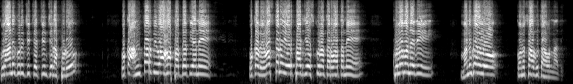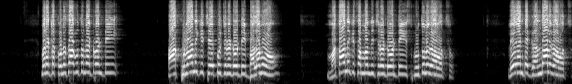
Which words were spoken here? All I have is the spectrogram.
కులాన్ని గురించి చర్చించినప్పుడు ఒక అంతర్వివాహ పద్ధతి అనే ఒక వ్యవస్థను ఏర్పాటు చేసుకున్న తర్వాతనే కులం అనేది మనుగడలో కొనసాగుతూ ఉన్నది. మరి అట్లా కొనసాగుతున్నటువంటి ఆ కులానికి చేకూర్చున్నటువంటి బలము మతానికి సంబంధించినటువంటి స్మృతులు కావచ్చు లేదంటే గ్రంథాలు కావచ్చు.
